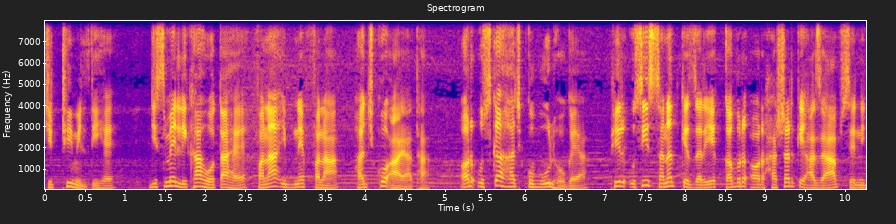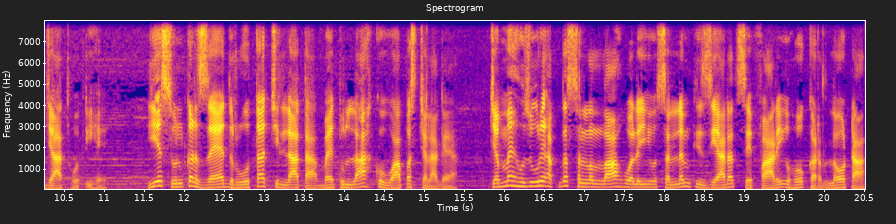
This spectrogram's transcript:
चिट्ठी मिलती है, जिसमें लिखा होता है, फ़लाँ इब्ने फ़लाँ हज को आया था, और उसका हज कबूल हो गया। फिर उसी सनद के ज़रिए कब्र और हशर के अजाब से निजात होती है। ये सुनकर जैद रोता चिल्लाता बैतुल्लाह को वापस चला गया। जब मैं हुजूर अकदस सल्लल्लाहु अलैहि वसल्लम की ज़ियारत से फारिग होकर लौटा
